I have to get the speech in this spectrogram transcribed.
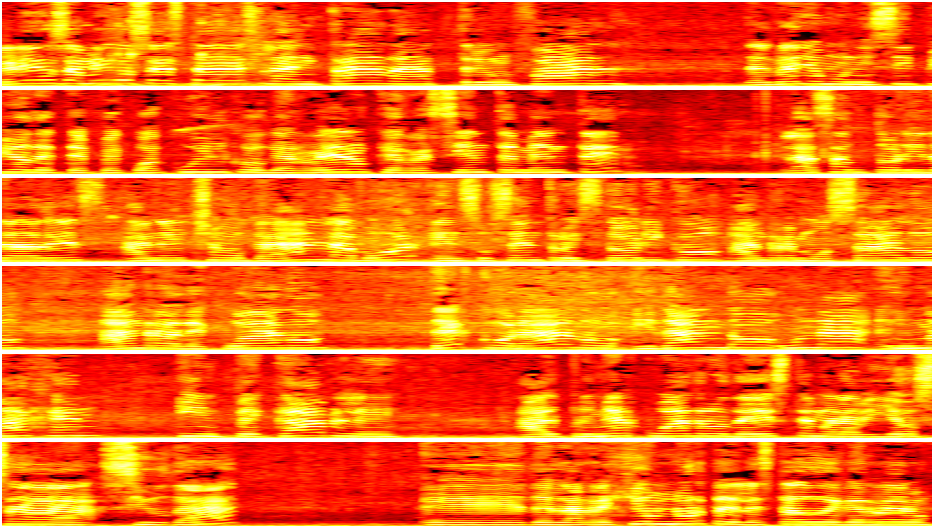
Queridos amigos, esta es la entrada triunfal del bello municipio de Tepecuacuilco Guerrero que recientemente las autoridades han hecho gran labor en su centro histórico, han remozado, han readecuado, decorado y dando una imagen impecable al primer cuadro de esta maravillosa ciudad eh, de la región norte del estado de Guerrero.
